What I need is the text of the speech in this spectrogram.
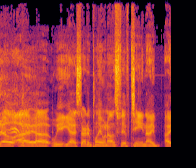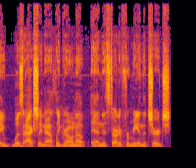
no, I uh, we yeah, I started playing when I was 15. I I was actually an athlete growing up, and it started for me in the church.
